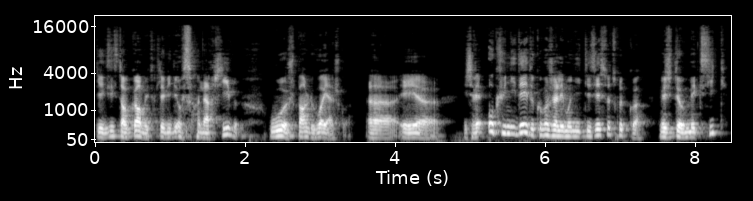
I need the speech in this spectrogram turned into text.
qui existe encore, mais toutes les vidéos sont en archive où je parle de voyage, quoi. et et j'avais aucune idée de comment j'allais monétiser ce truc, quoi. Mais j'étais au Mexique,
